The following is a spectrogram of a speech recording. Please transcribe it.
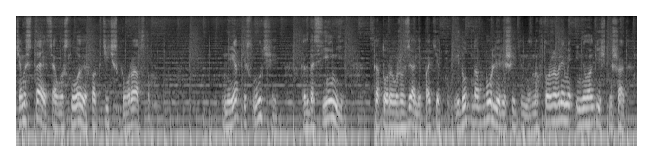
чем и ставят себя в условия фактического рабства. Нередки случаи, когда семьи, которые уже взяли ипотеку, идут на более решительный, но в то же время и нелогичный шаг –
